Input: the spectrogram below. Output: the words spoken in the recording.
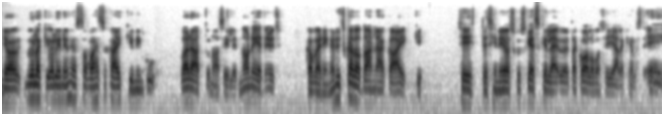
Joo, minullakin oli yhdessä vaiheessa kaikki niin kuin ladattuna sille, että no niin, että nyt kaverin, nyt katsotaan nämä kaikki. Sitten siinä joskus keskellä yötä kolmosen jälkeen, että ei,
